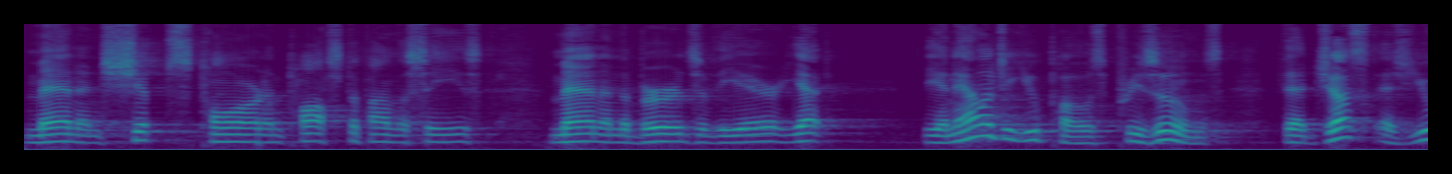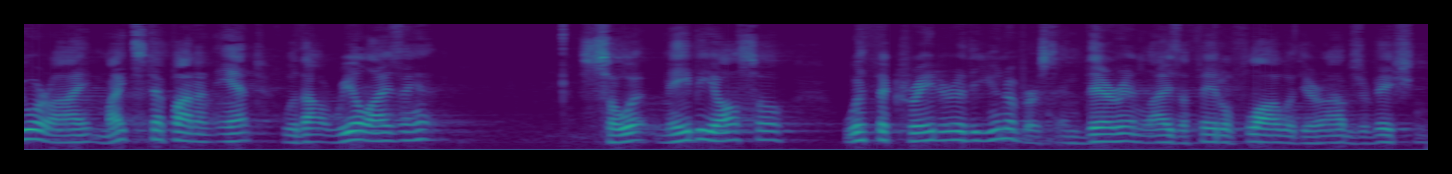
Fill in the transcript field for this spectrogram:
men and ships torn and tossed upon the seas, men and the birds of the air. Yet, the analogy you pose presumes that just as you or I might step on an ant without realizing it, so it may be also with the creator of the universe. And therein lies a fatal flaw with your observation.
